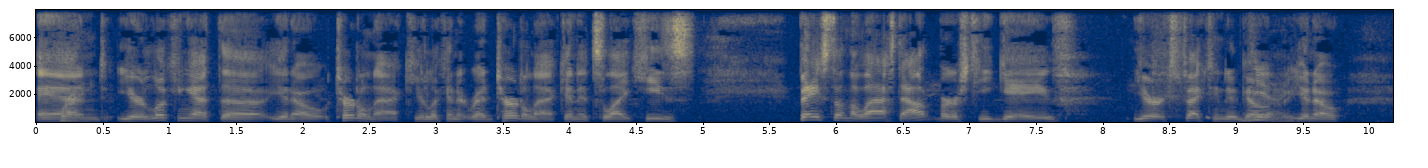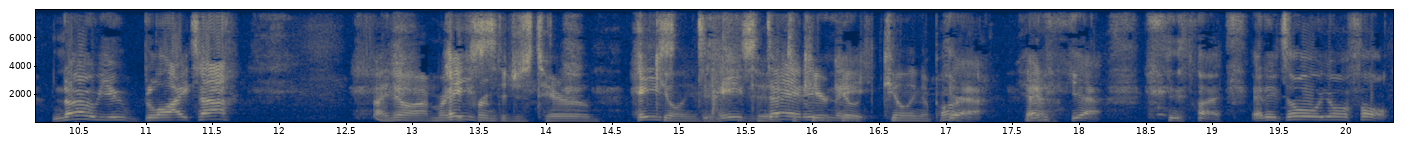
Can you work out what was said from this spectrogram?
And Right. you're looking at the, you know, turtleneck. You're looking at Red Turtleneck, and it's like he's based on the last outburst he gave. You're expecting to go, Yeah. you know, no, you blighter. I know. I'm ready for him to just tear Cillian. he's to, dead, to tear, kill, Cillian apart. Yeah. Yeah. And, yeah. And it's all your fault.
